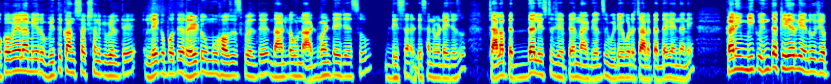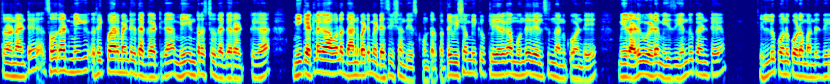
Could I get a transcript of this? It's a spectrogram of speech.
ఒకవేళ మీరు విత్ కన్స్ట్రక్షన్కి వెళ్తే లేకపోతే రెడీ టు మూవ్ హౌసెస్కి వెళ్తే దాంట్లో ఉన్న అడ్వాంటేజెస్ డిస్ డిసడ్వాంటేజెస్ చాలా పెద్ద లిస్ట్ చెప్పాను. నాకు తెలుసు వీడియో కూడా చాలా పెద్దగా అయిందని. కానీ మీకు ఇంత క్లియర్గా ఎందుకు చెప్తున్నాను అంటే సో దట్ మీ రిక్వైర్మెంట్కి తగ్గట్టుగా మీ ఇంట్రెస్ట్కి తగ్గట్టుగా మీకు ఎట్లా కావాలో దాన్ని బట్టి మీరు డెసిషన్ తీసుకుంటారు. ప్రతి విషయం మీకు క్లియర్గా ముందే తెలిసింది అనుకోండి మీరు అడుగు వేయడం ఈజీ. ఎందుకంటే ఇల్లు కొనుక్కోవడం అనేది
